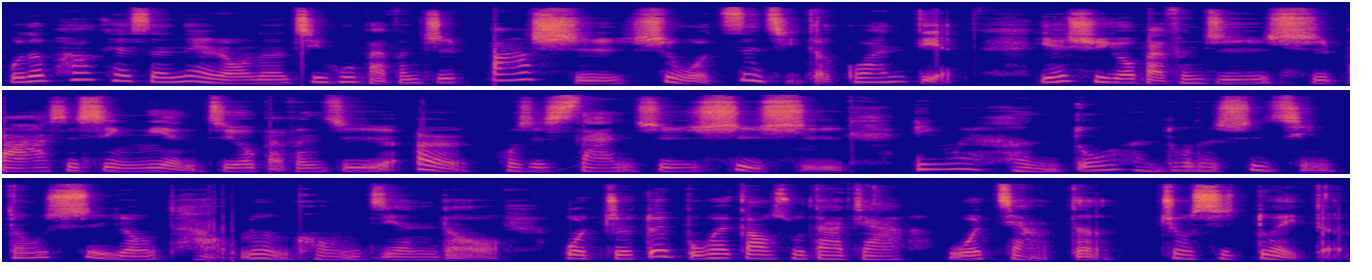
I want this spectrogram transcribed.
我的 podcast 的内容呢，几乎百分之八十是我自己的观点，也许有百分之十八是信念，只有百分之二或是三是事实。因为很多很多的事情都是有讨论空间的哦，我绝对不会告诉大家我讲的就是对的，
